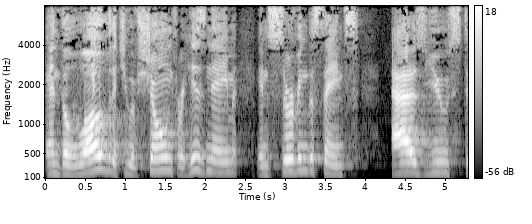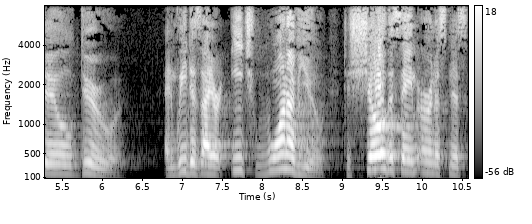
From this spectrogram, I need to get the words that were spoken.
and the love that you have shown for His name in serving the saints as you still do. And we desire each one of you to show the same earnestness,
